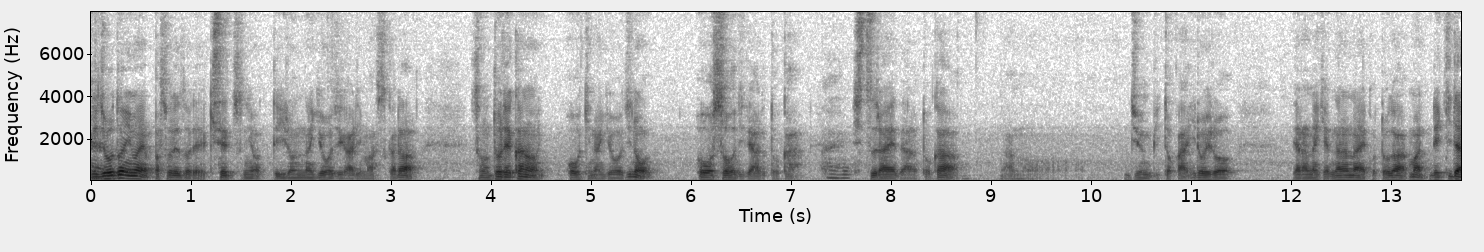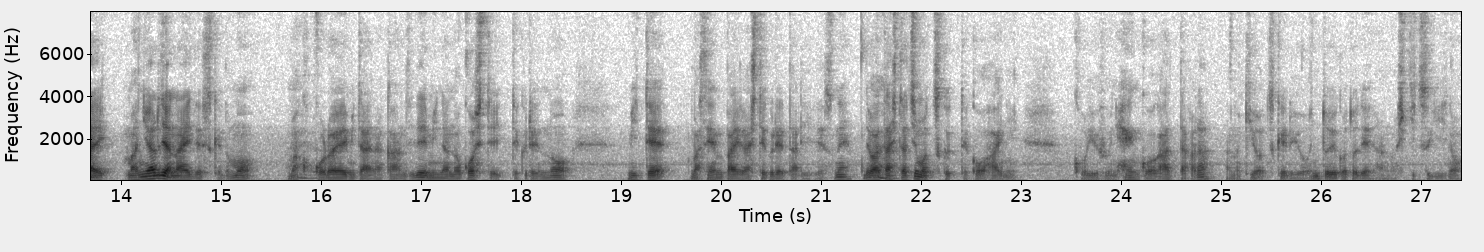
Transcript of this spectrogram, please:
で浄土院はやっぱそれぞれ季節によっていろんな行事がありますからそのどれかの大きな行事の大掃除であるとかはい。失礼であるとかあの準備とかいろいろやらなきゃならないことが、まあ、歴代マニュアルじゃないですけども、まあ、はい。心得みたいな感じでみんな残していってくれるのを見て、まあ、先輩がしてくれたりですね。ではい私たちも作って後輩にこういうふうに変更があったからあの気をつけるようにということであの引き継ぎの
